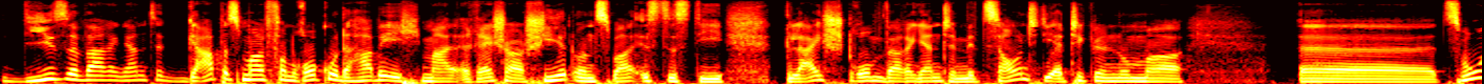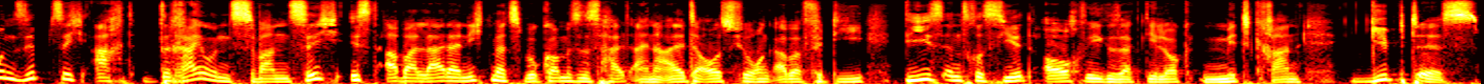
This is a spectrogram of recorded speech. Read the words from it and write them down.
diese Variante gab es mal von Rocco. Da habe ich mal recherchiert und zwar ist es die Gleichstrom-Variante mit Sound, die Artikelnummer äh, 72823 ist aber leider nicht mehr zu bekommen. Es ist halt eine alte Ausführung, aber für die, die es interessiert, auch wie gesagt, die Lok mit Kran gibt es.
